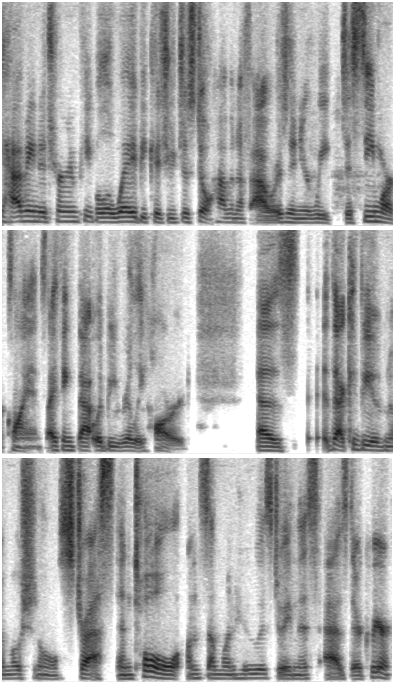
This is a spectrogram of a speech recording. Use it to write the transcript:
having to turn people away because you just don't have enough hours in your week to see more clients i think that would be really hard as that could be an emotional stress and toll on someone who is doing this as their career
